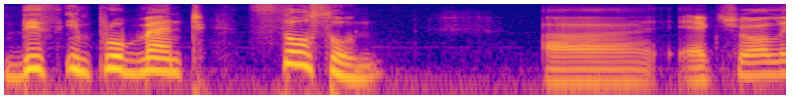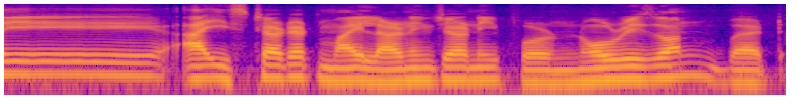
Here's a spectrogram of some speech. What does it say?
this improvement so soon? Uh, actually, I started my learning journey for no reason, but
